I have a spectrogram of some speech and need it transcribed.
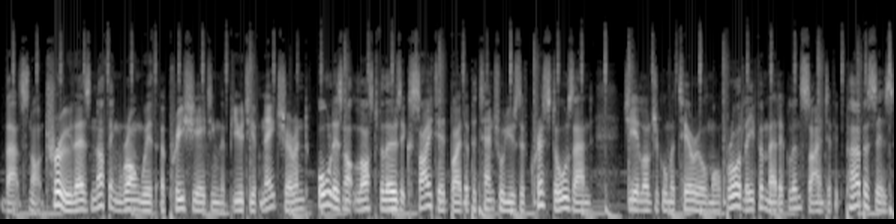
that's not true. There's nothing wrong with appreciating the beauty of nature and all is not lost for those excited by the potential use of crystals and geological material more broadly for medical and scientific purposes.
